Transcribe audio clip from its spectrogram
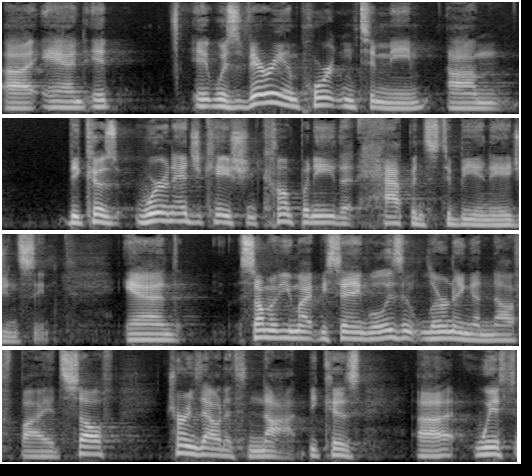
uh, and it it was very important to me um, because we're an education company that happens to be an agency. And some of you might be saying, well, isn't learning enough by itself? Turns out it's not, because uh, with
